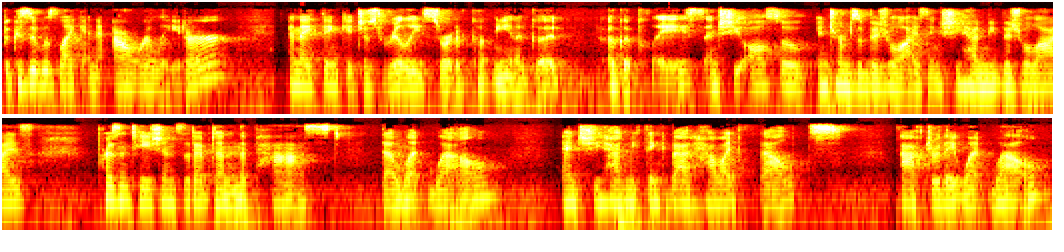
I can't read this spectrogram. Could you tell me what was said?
because it was like an hour later. And I think it just really sort of put me in a good a good place. And she also, in terms of visualizing, she had me visualize presentations that I've done in the past that went well. And she had me think about how I felt after they went well.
